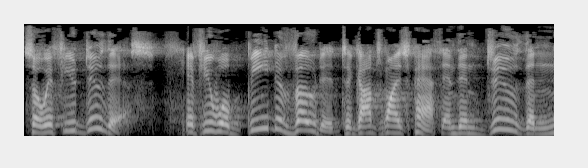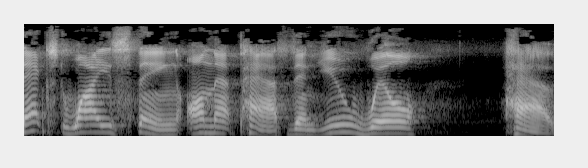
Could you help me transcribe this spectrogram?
So if you do this, if you will be devoted to God's wise path and then do the next wise thing on that path, then you will have.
